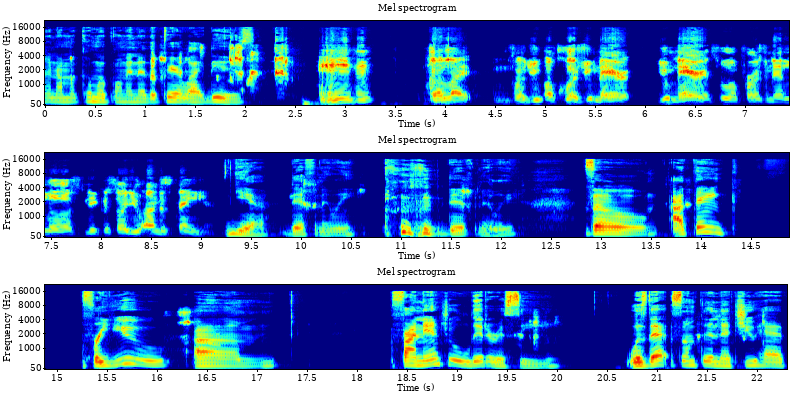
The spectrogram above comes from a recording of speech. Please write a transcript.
when I'm gonna come up on another pair like this. Mm-hmm. Cause like, cause you, of course, you married, you married to a person that loves sneakers, so you understand. Yeah, definitely. definitely. So I think for you, um financial literacy, was that something that you had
